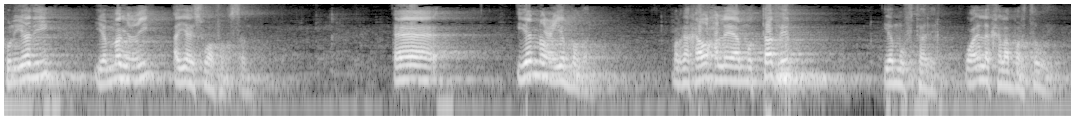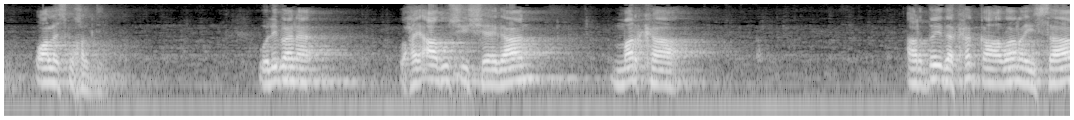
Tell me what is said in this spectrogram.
Kunyadii iyo magacii ayaa iswaafaqsan. Iyo noocyo badan. Marka kaa waxa la yaha muttafiq iyo muftariq. Waa in la kala barto wey waa la isku khaldi welibana waxay aada u sii sheegaan marka ardayda ka qaadanaysaa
